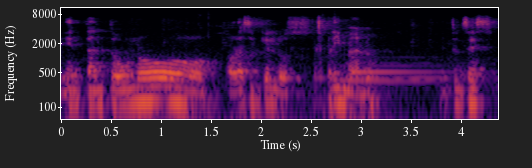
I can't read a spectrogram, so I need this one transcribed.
en tanto uno ahora sí que los exprima, ¿no? Entonces,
